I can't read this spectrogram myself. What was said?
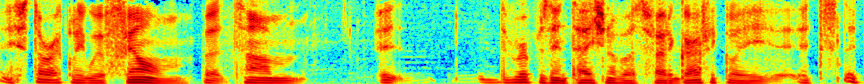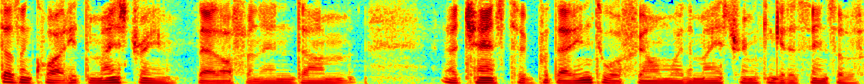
historically with film, but um, it, the representation of us photographically, it's it doesn't quite hit the mainstream that often, and um, a chance to put that into a film where the mainstream can get a sense of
